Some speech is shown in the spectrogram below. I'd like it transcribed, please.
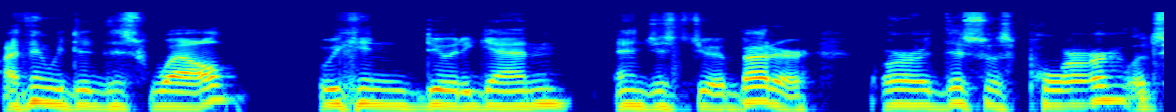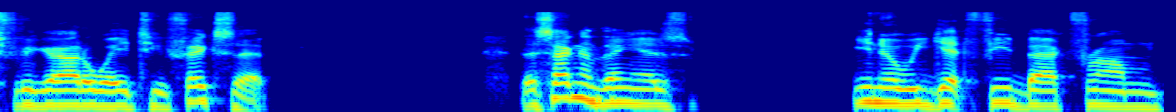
I think we did this well. We can do it again and just do it better. Or this was poor. Let's figure out a way to fix it. The second thing is, you know, we get feedback from,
